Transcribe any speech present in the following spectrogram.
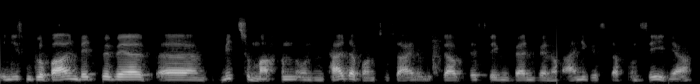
in diesem globalen Wettbewerb äh, mitzumachen und ein Teil davon zu sein. Und ich glaube, deswegen werden wir noch einiges davon sehen, ja.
